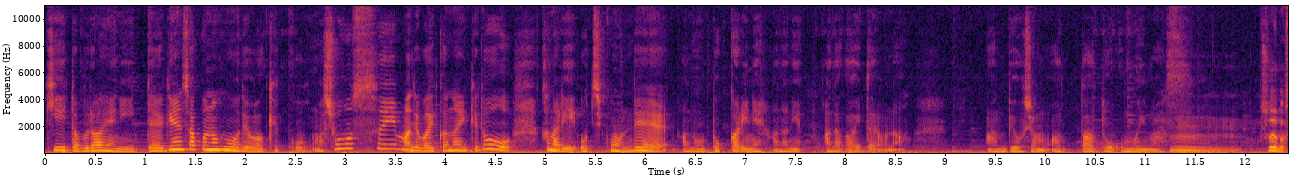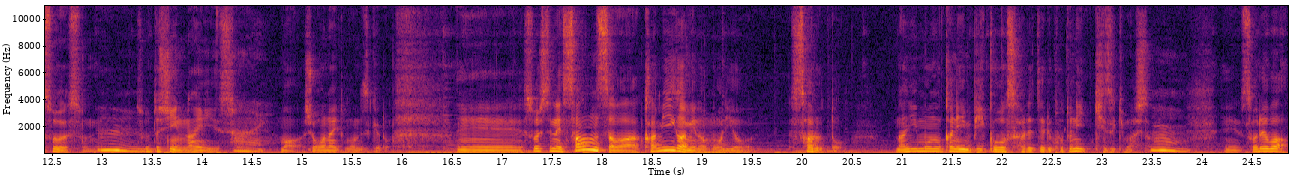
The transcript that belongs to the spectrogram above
聞いたブライアンにいて原作の方では結構、まあ、憔悴まではいかないけどかなり落ち込んであのぽっかりね穴に穴が開いたようなあの描写もあったと思います。うんそういえばそうですよね、うんそういったシーンないですよね、はいまあしょうがないと思うんですけど、えーそしてねサンサは神々の森を去ると何者かに尾行されていることに気づきました、うんえーそれは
